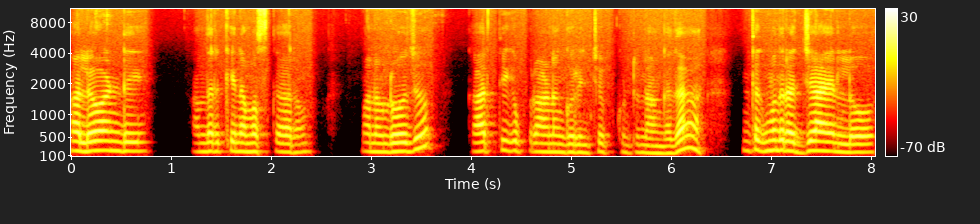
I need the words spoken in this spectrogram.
హలో అండి. అందరికీ నమస్కారం. మనం రోజు కార్తీక పురాణం గురించి చెప్పుకుంటున్నాం కదా? ఇంతకుముందు అధ్యాయంలో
